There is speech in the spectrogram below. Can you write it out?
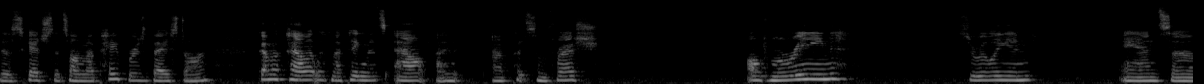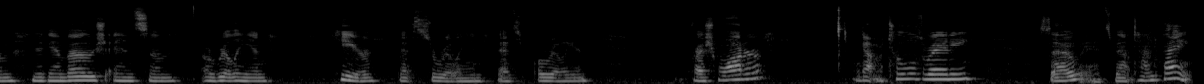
the sketch that's on my paper is based on. Got my palette with my pigments out. I, I put some fresh ultramarine, cerulean, and some New Gamboge and some Aureolin here. That's cerulean. That's Aureolin. Fresh water. Got my tools ready. So it's about time to paint.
